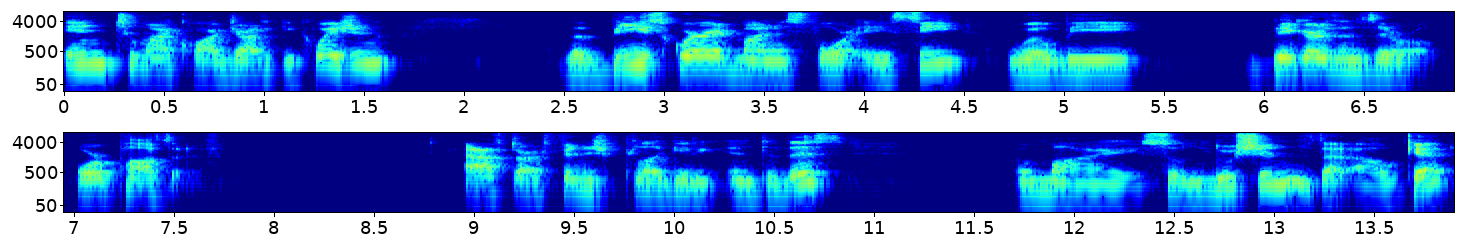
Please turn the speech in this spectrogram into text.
into my quadratic equation, the b squared minus 4ac will be bigger than 0, or positive after I finish plugging into this, my solutions that I'll get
